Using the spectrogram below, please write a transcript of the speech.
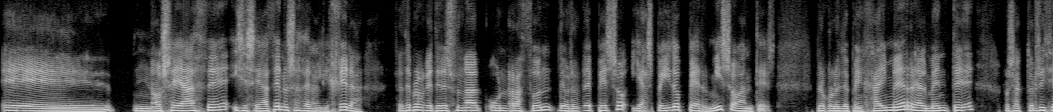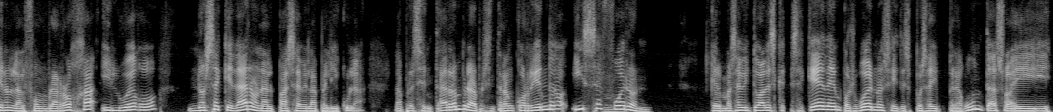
eh, no se hace, y si se hace, no se hace a la ligera. Se hace porque tienes una, una razón de verdad de peso y has pedido permiso antes. Pero con lo de Oppenheimer, realmente los actores hicieron la alfombra roja y luego no se quedaron al pase de la película. La presentaron, pero la presentaron corriendo y se fueron. Que lo más habitual es que se queden, pues bueno, si después hay preguntas o hay,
